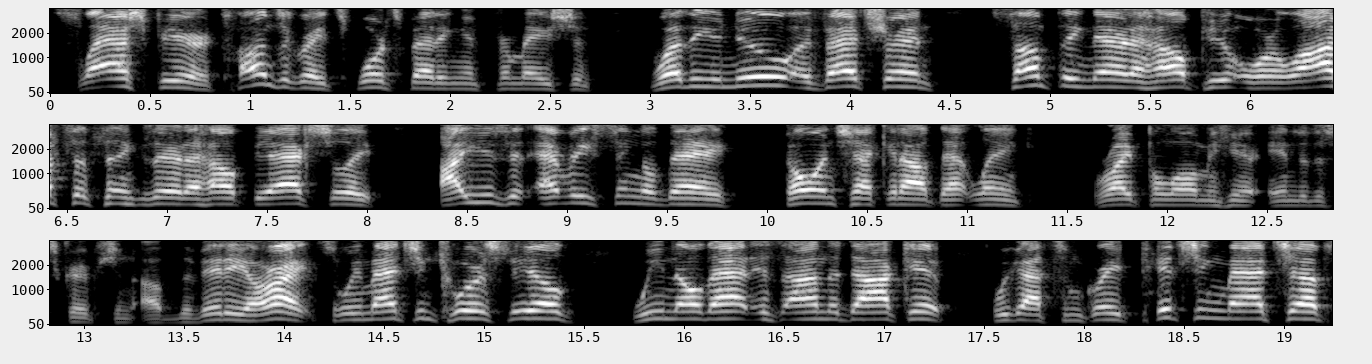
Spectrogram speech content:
slash beer. Tons of great sports betting information. Whether you're new, a veteran, something there to help you, or lots of things there to help you. Actually, I use it every single day. Go and check it out. That link right below me here in the description of the video. All right. So we mentioned Coors Field. We know that is on the docket. We got some great pitching matchups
